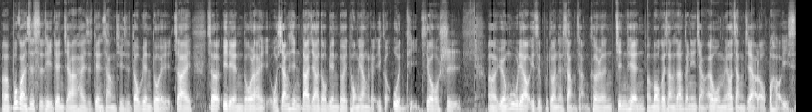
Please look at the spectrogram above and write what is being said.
呃，不管是实体店家还是电商，其实都面对在这一年多来，我相信大家都面对同样的一个问题，就是。呃，原物料一直不断的上涨，可能今天呃某个厂商跟你讲，哎，我们要涨价了，不好意思。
